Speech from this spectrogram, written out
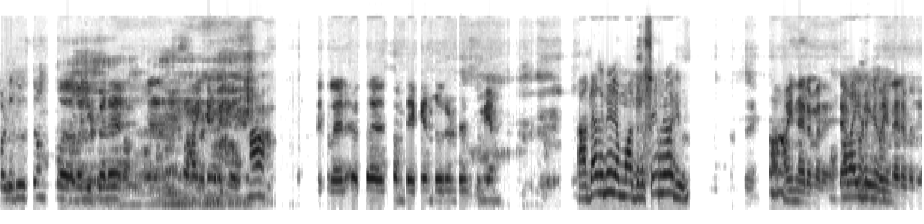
പല ദിവസം വലിയപ്പനെ സഹായിക്കാൻ വരുമോ ആ. എത്ര എത്ര സന്ധ്യയൊക്കെ എന്തോരുണ്ട് സമയം? അതങ്ങനെയല്ല മദ്രസ പിന്നെ വരും. വൈകുന്നേരം വരെ. വൈകുന്നേരം. വരെ.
